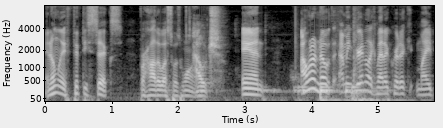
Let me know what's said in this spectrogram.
and only a 56 for How the West Was Won. Ouch. And I want to know. I mean, granted, like Metacritic might.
